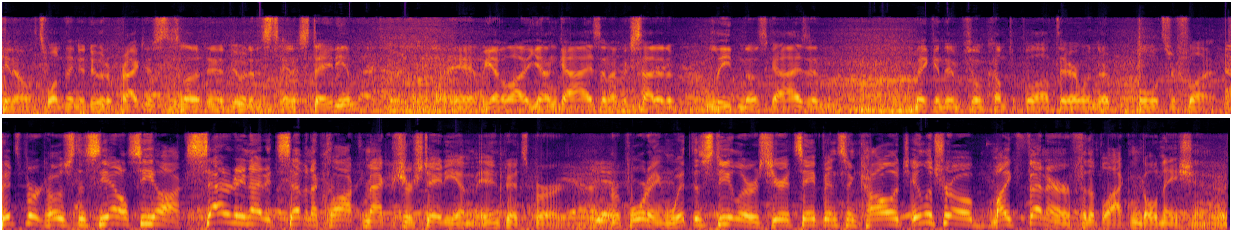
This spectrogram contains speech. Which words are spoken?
You know, it's one thing to do it at practice, it's another thing to do it in a stadium. And we got a lot of young guys, and I'm excited to lead those guys and making them feel comfortable out there when their bullets are flying. Pittsburgh hosts the Seattle Seahawks Saturday night at 7 o'clock Acrisure Stadium in Pittsburgh. Reporting with the Steelers here at St. Vincent College in Latrobe, Mike Fenner for the Black and Gold Nation.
